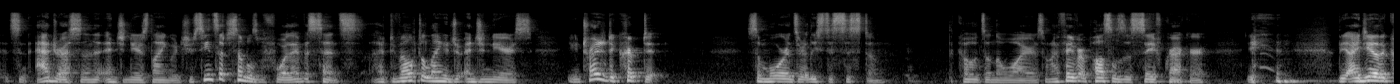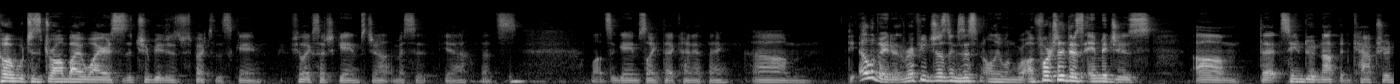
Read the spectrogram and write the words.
It's an address in the engineer's language. You've seen such symbols before. They have a sense. I've developed a language of engineers. You can try to decrypt it. Some words, or at least a system. The code's on the wires. One of my favorite puzzles is Safecracker. The idea of the code, which is drawn by wires, is attributed with respect to this game. If you like such games, do not miss it. Yeah, that's... Lots of games like that kind of thing. Um, the elevator. The refuge doesn't exist in only one world. Unfortunately, there's images um, that seem to have not been captured.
